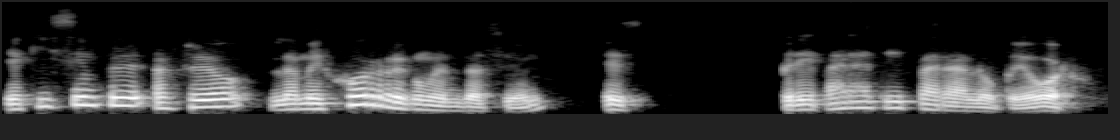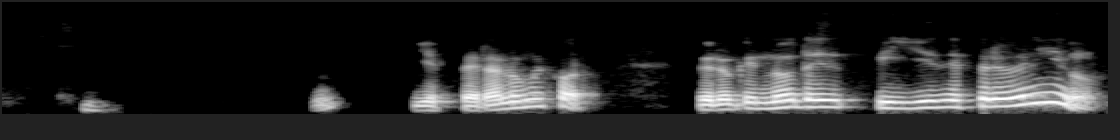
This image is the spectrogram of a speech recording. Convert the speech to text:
Y aquí siempre, Alfredo, la mejor recomendación es prepárate para lo peor. Y espera lo mejor. Pero que no te pille desprevenido.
